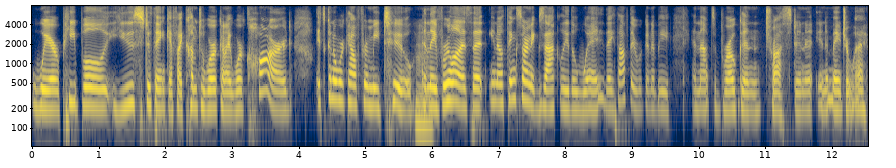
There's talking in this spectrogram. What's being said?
where people used to think if I come to work and I work hard, it's going to work out for me too. And they've realized that, you know, things aren't exactly the way they thought they were going to be. And that's broken trust in a, in a major way.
